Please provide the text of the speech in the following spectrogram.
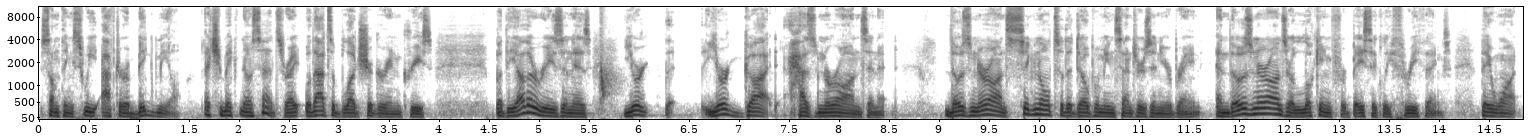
something sweet after a big meal?" That should make no sense, right? Well, that's a blood sugar increase. But the other reason is your your gut has neurons in it. Those neurons signal to the dopamine centers in your brain, and those neurons are looking for basically three things. They want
